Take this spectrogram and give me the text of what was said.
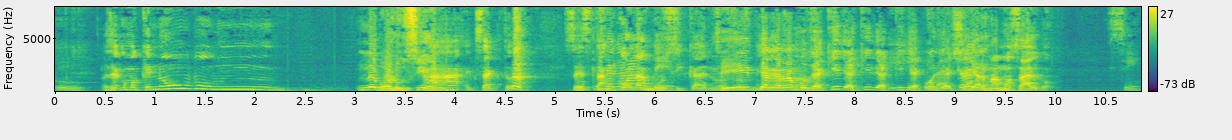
O sea, como que no hubo un... Una evolución. Ajá, exacto. Se se estancó la agarraron de- música en los Sí, 2000, ya agarramos ¿no? de aquí, de aquí, de aquí, Y de aquí, de acá. Y armamos algo. Sí.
